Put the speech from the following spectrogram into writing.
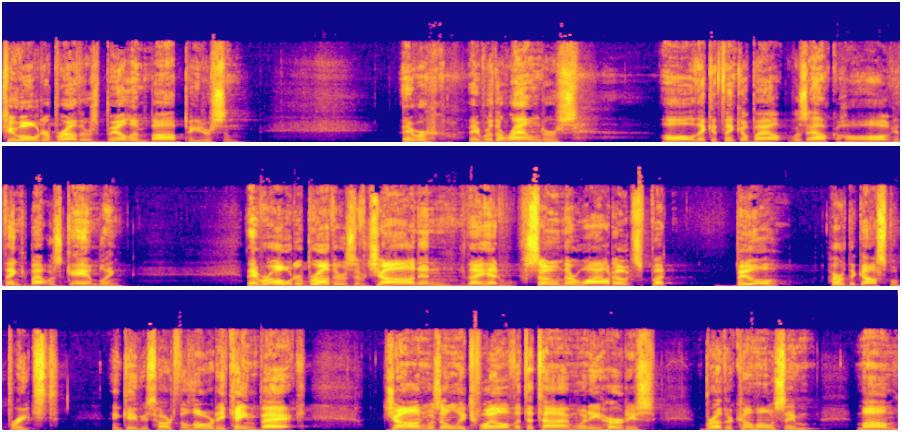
two older brothers, Bill and Bob Peterson. They were they were the rounders. All they could think about was alcohol. All they could think about was gambling. They were older brothers of John and they had sown their wild oats, but Bill heard the gospel preached and gave his heart to the Lord. He came back. John was only 12 at the time when he heard his brother come home and say, Mom,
